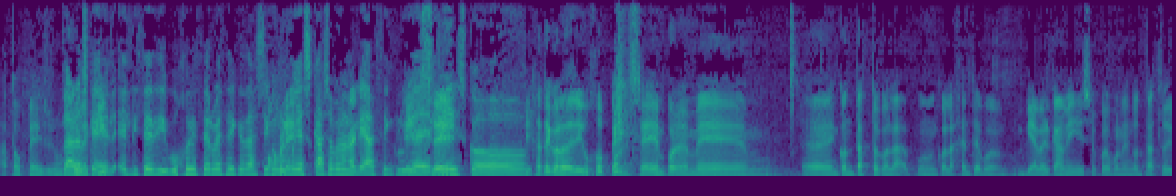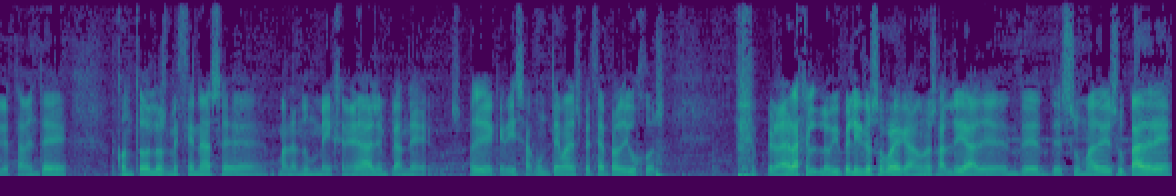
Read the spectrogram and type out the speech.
A tope, es un claro, es que él, dice dibujo y cerveza y queda así como muy escaso, pero en realidad incluye pensé- el disco. Fíjate, con lo de dibujo pensé en ponerme eh, en contacto con la, con la gente. Pues, vía Berkami se puede poner en contacto directamente con todos los mecenas eh, mandando un mail general en plan de, pues, oye, ¿queréis algún tema en especial para dibujos? Pero la verdad es que lo vi peligroso porque cada uno saldría de, de- de su madre y su padre,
